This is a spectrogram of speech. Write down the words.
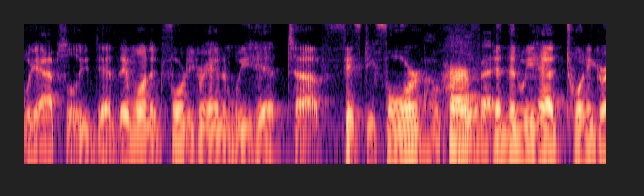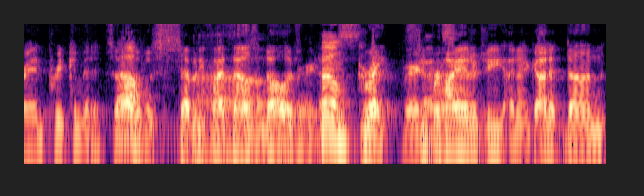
we absolutely did they wanted 40 grand and we hit uh, 54 Oh, cool. Perfect. and then we had 20 grand pre-committed so Oh. it was $75000 Very Boom. nice. great Very super nice. high energy and i got it done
